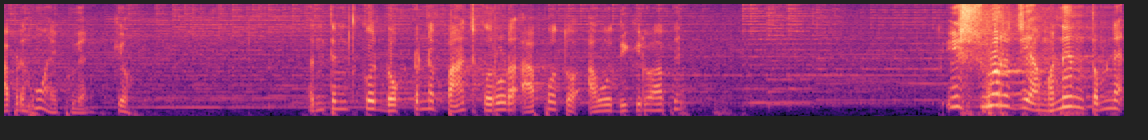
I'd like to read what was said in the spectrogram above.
આપણે શું આપ્યું એને? કયો? અને તેમ કોઈ ડૉક્ટરને પાંચ કરોડ આપો તો આવો દીકરો આપે? ઈશ્વર જે આ મને ને તમને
